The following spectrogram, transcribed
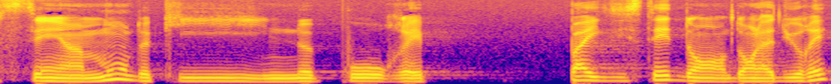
c'est un monde qui ne pourrait pas exister dans, dans la durée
